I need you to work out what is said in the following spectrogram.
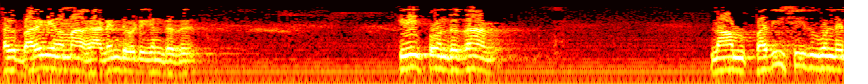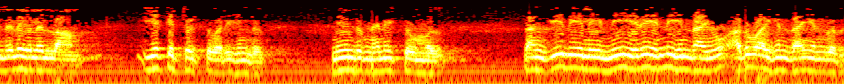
அது பலவீனமாக அடைந்து விடுகின்றது. இதை போன்றுதான் நாம் பதிவு செய்து கொண்ட நிலைகள் எல்லாம் இயக்கத்திற்கு வருகின்றது. மீண்டும் நினைக்கும் போது நான் கீதையிலே நீ எதை எண்ணுகின்றாயோ அதுவாகின்றாய் என்பது.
